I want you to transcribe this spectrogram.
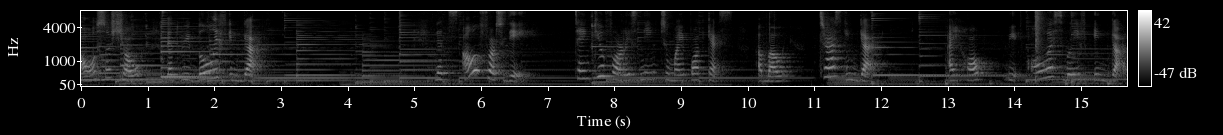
also show that we believe in God. That's all for today. Thank you for listening to my podcast about trust in God. I hope we always believe in God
